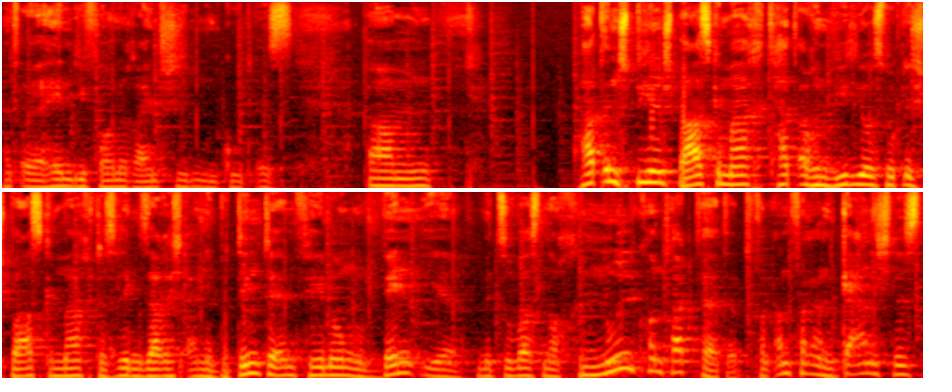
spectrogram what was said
als euer Handy vorne reinschieben und gut ist. Ähm, hat in Spielen Spaß gemacht, hat auch in Videos wirklich Spaß gemacht. Deswegen sage ich eine bedingte Empfehlung, wenn ihr mit sowas noch null Kontakt hattet, von Anfang an gar nicht wisst,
